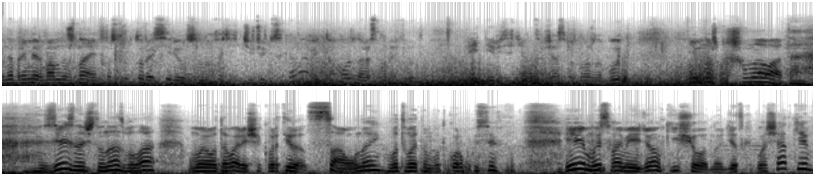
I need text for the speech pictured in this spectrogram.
и, например, вам нужна инфраструктура Сириуса, но хотите чуть-чуть сэкономить, то можно рассмотреть вот летние резиденции. Сейчас, возможно, будет немножко шумновато. Здесь, значит, у нас была у моего товарища квартира с сауной, вот в этом вот корпусе. И мы с вами идем к еще одной детской площадке,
